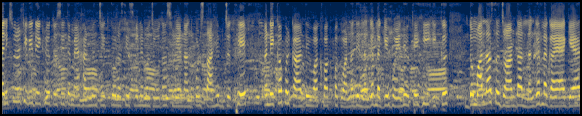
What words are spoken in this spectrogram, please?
ਦੈਨਿਕ ਸਵੇਰਾ ਟੀਵੀ ਦੇਖ ਰਹੇ ਹੋ ਤੁਸੀਂ ਤੇ ਮੈਂ ਹਰਮਨਜੀਤ ਕੌਰ ਅਸੀਂ ਇਸ ਵੇਲੇ ਮੌਜੂਦ ਹਾਂ ਸ੍ਰੀ ਅਨੰਦਪੁਰ ਸਾਹਿਬ ਜਿੱਥੇ ਅਨੇਕਾਂ ਪ੍ਰਕਾਰ ਦੇ ਵੱਖ-ਵੱਖ ਪਕਵਾਨਾਂ ਦੇ ਲੰਗਰ ਲੱਗੇ ਹੋਏ ਨੇ ਉੱਥੇ ਹੀ ਇੱਕ ਦੁਮਾਲਾ ਸਜਾਣ ਦਾ ਲੰਗਰ ਲਗਾਇਆ ਗਿਆ ਹੈ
